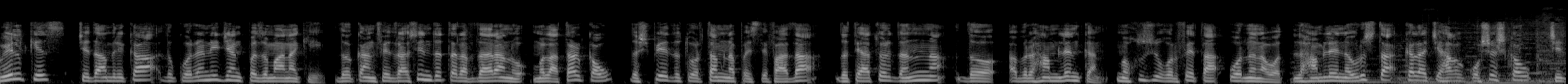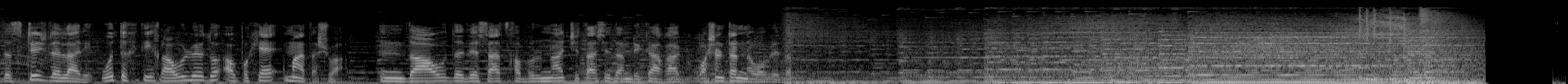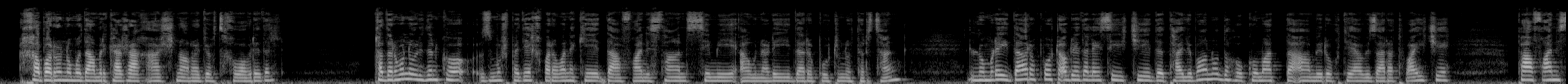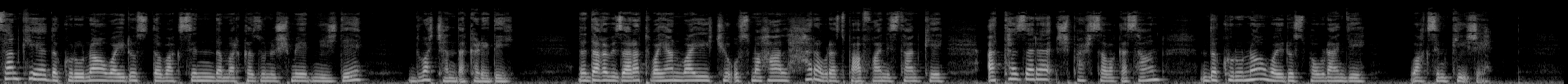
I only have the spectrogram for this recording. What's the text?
ویلکس چې د امریکا د کورني جنګ په زمانه کې د کانفدراسیون د طرفدارانو ملاتړ کو، د شپې د تورتم نه په استفاده د تیاتر دننه د ابراهام لینکن مخصوصي غرفې ته ورننوت. له حملې نه وروسته کله چې هغه کوشش کو چې د سټیج له لارې وتښتي، راولوېدو او پښه یې ماته شوه. دا او د دې سات خبرونه چې تاسو د امریکا غږ واشنگټن نو اوریدل خبرونه مو د امریکا غږ آشنا رادیو څخه اوریدل قدرمن اوریدونکو زموږ په دې خبرونه کې د افغانستان سیمه او نړۍ د رپورټونو ترڅنګ لومړی دا رپورت اوریدلای شي چې د طالبانو د حکومت د عامه روغتیا وزارت وایي چې په افغانستان کې د کرونا وایروس د واکسین د مرکزونو شمیر نږدې دوه چنده کړی دی. د دغه وزارت ویاند وایي چې اوسمهال هره ورځ په افغانستان کې اته زره شپږ سوه کسان د کرونا وایروس په وړاندې واکسین کیږي.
